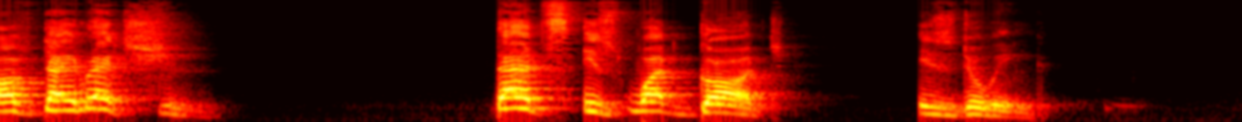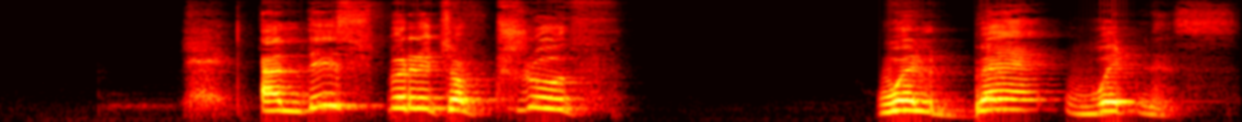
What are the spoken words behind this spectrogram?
of direction. That is what God is doing. And this spirit of truth will bear witness.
